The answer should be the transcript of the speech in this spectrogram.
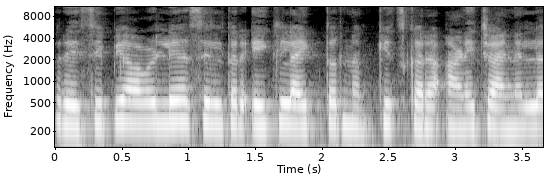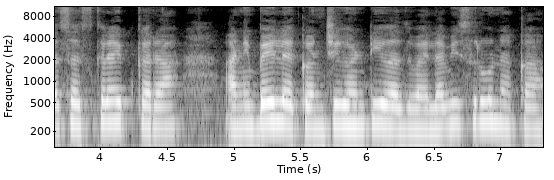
रेसिपी आवडली असेल तर एक लाईक तर नक्कीच करा आणि चॅनलला सबस्क्राईब करा आणि बेल आयकॉनची घंटी वाजवायला विसरू नका.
